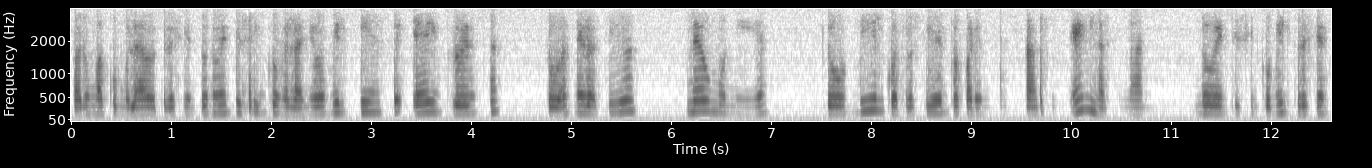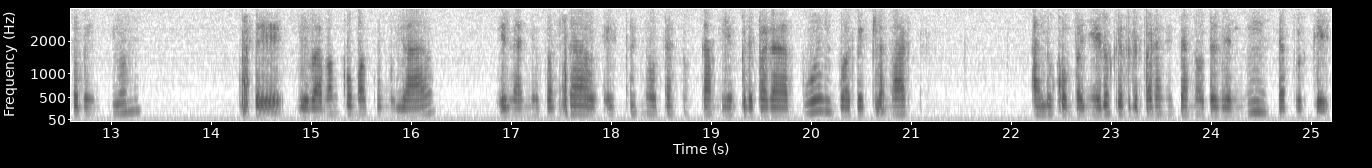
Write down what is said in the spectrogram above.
para un acumulado de 395 en el año 2015 e influenza, todas negativas, neumonía, 2.440 casos en la semana, 95.321 se llevaban como acumulado el año pasado. Estas notas no están bien preparadas. Vuelvo a reclamar a los compañeros que preparan estas notas del MINSA, porque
